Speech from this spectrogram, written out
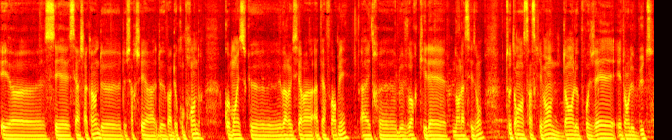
Et euh, c'est à chacun de, chercher, à, de, comprendre comment est-ce qu'il va réussir à, performer, à être euh, le joueur qu'il est dans la saison, tout en s'inscrivant dans le projet et dans le but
